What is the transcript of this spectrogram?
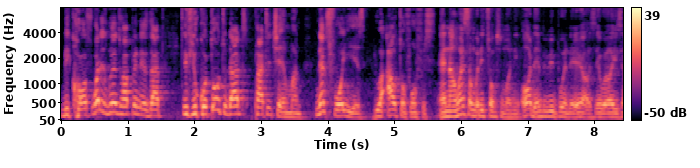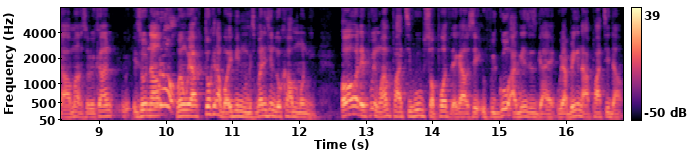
Because what is going to happen is that if you kowtow to that party chairman, next four years you are out of office. And now when somebody chops money, all the MP people in the area will say, well, he's our man. So we can't. So now No. when we are talking about even mismanaging local money, all they put in one party who support the guy will say, if we go against this guy, we are bringing our party down.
